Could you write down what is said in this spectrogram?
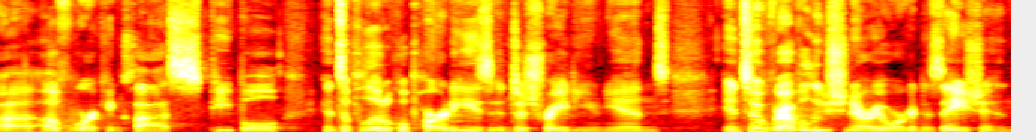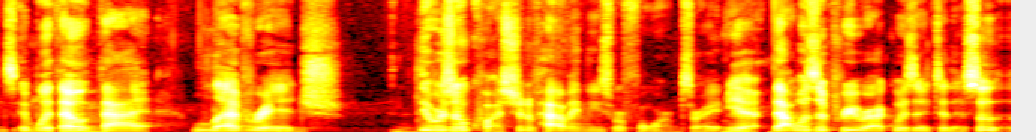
uh, of working class people into political parties, into trade unions, into revolutionary organizations. And without that leverage, there was no question of having these reforms, right? Yeah. That was a prerequisite to this. So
